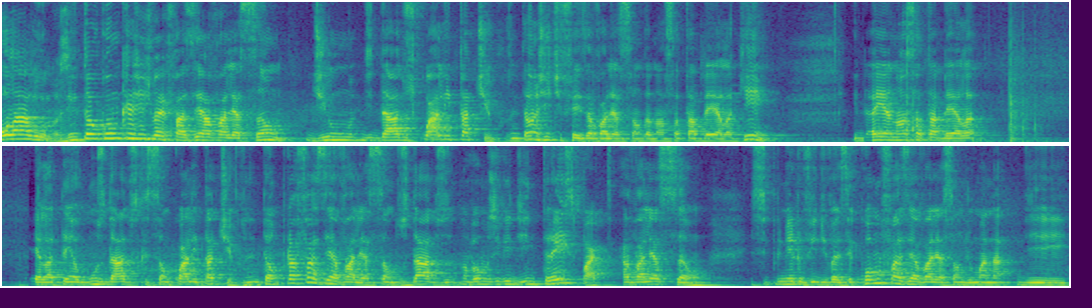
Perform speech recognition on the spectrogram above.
Olá, alunos! Então, como que a gente vai fazer a avaliação de, um, de dados qualitativos? Então, a gente fez a avaliação da nossa tabela aqui, e daí a nossa tabela ela tem alguns dados que são qualitativos. Então, para fazer a avaliação dos dados, nós vamos dividir em três partes. Avaliação. Esse primeiro vídeo vai ser como fazer a avaliação de uma, de,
